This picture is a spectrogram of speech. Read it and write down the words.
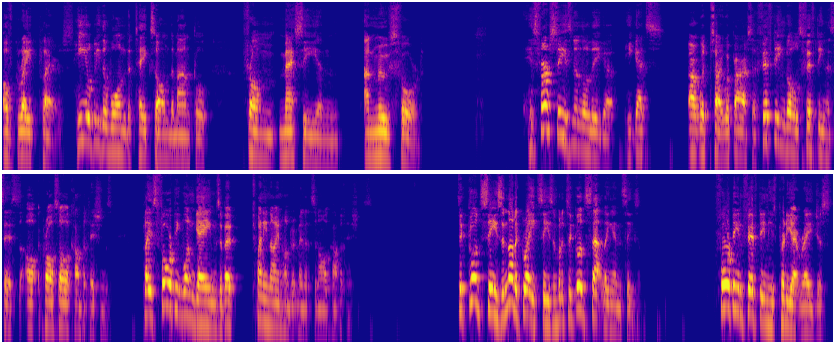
of great players. He'll be the one that takes on the mantle from Messi and and moves forward. His first season in La Liga, he gets uh, with sorry with Barca, fifteen goals, fifteen assists all, across all competitions plays 41 games, about 2,900 minutes in all competitions. It's a good season, not a great season, but it's a good settling in season. 14 15, he's pretty outrageous.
